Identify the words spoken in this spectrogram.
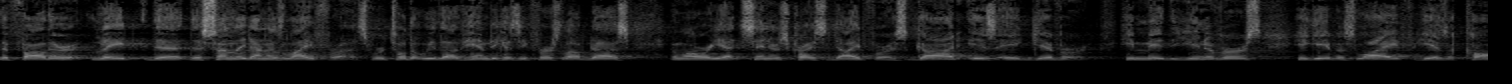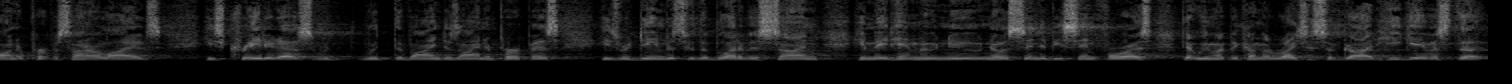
The Father laid, the, the Son laid down his life for us. We're told that we love him because he first loved us, and while we're yet sinners, Christ died for us. God is a giver. He made the universe. He gave us life. He has a call and a purpose on our lives. He's created us with, with divine design and purpose. He's redeemed us through the blood of His Son. He made Him who knew no sin to be sin for us, that we might become the righteousness of God. He gave us the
